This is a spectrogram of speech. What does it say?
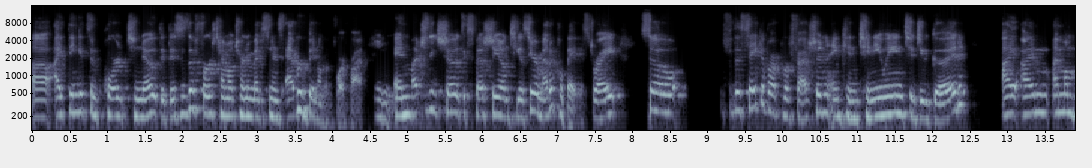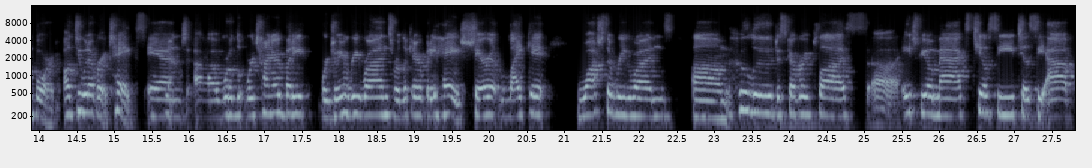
Uh, I think it's important to note that this is the first time alternative medicine has ever been on the forefront. Mm-hmm. And much of these shows, especially on TLC, are medical based, right? So, for the sake of our profession and continuing to do good, I, am I'm, I'm on board. I'll do whatever it takes. And yeah. uh, we're we're telling everybody we're doing reruns. We're looking at everybody. Hey, share it, like it, watch the reruns um, Hulu, Discovery Plus, uh, HBO Max, TLC, TLC app.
